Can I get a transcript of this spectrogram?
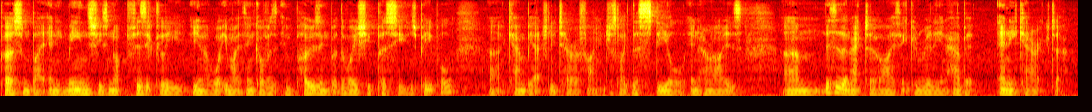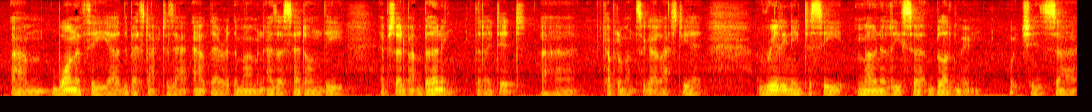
person by any means. She's not physically, you know, what you might think of as imposing, but the way she pursues people uh, can be actually terrifying, just like the steel in her eyes. Um, this is an actor who I think can really inhabit any character. Um, one of the uh, the best actors out, out, there at the moment, as I said on the episode about burning that I did uh, a couple of months ago last year really need to see Mona Lisa Blood Moon, which is uh,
